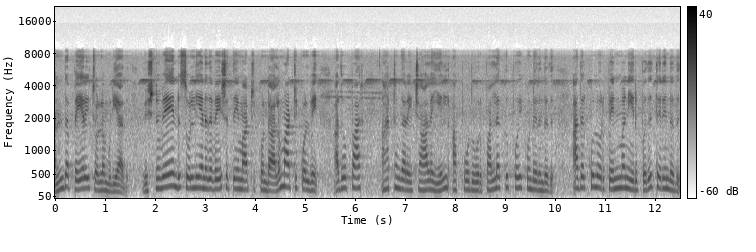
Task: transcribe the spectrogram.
அந்த பெயரை சொல்ல முடியாது. விஷ்ணுவே என்று சொல்லி எனது வேஷத்தை மாற்றிக்கொண்டாலும் மாற்றிக்கொள்வேன் அதோ பார் ஆற்றங்கரை சாலையில் அப்போது ஒரு பல்லக்கு போய்க் கொண்டிருந்தது. அதற்குள் ஒரு பெண்மணி இருப்பது தெரிந்தது.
